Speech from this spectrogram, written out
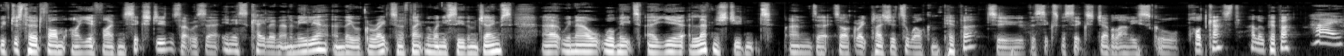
We've just heard from our year five and six students. That was uh, Ines, Kaylin, and Amelia, and they were great. So thank them when you see them, James. Uh, we now will meet a year 11 student, and uh, it's our great pleasure to welcome Pippa to the Six for Six Jebel Ali School podcast. Hello, Pippa. Hi.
